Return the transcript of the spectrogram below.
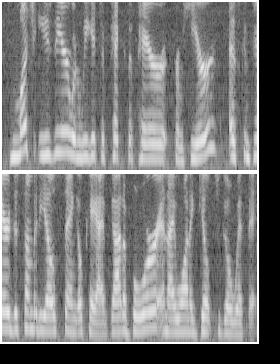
It's much easier when we get to pick the pair from here as compared to somebody else saying, okay, I've got a boar and I want a gilt to go with it.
